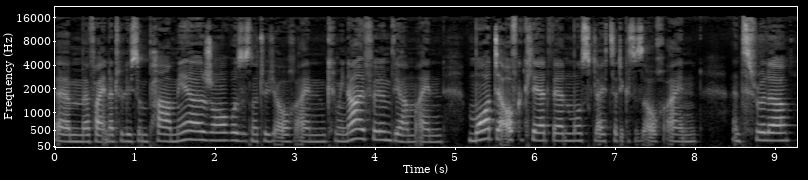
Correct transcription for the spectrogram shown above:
ähm, er vereint natürlich so ein paar mehr Genres. Es ist natürlich auch ein Kriminalfilm. Wir haben einen Mord, der aufgeklärt werden muss. Gleichzeitig ist es auch ein, ein Thriller.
